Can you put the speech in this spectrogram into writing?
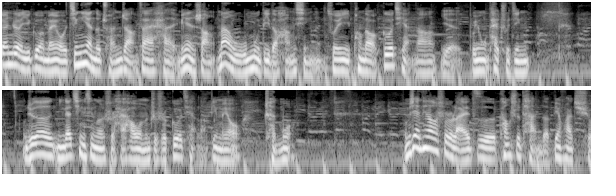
跟着一个没有经验的船长在海面上漫无目的的航行，所以碰到搁浅呢，也不用太吃惊。我觉得你应该庆幸的是，还好我们只是搁浅了，并没有沉没。我们现在听到的是来自康斯坦的《变化球》，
